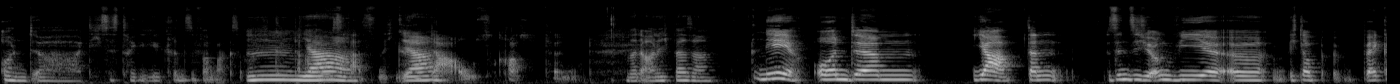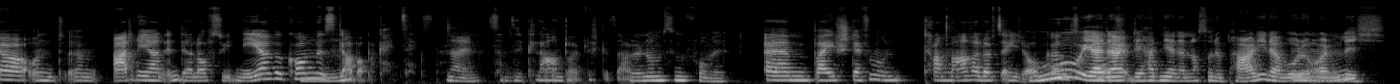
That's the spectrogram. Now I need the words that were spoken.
Und oh, dieses dreckige Grinsen von Max. Oh, ich Mm, könnte ja. ausrasten. Ich könnte Ja. ausrasten. Wird auch nicht besser. Nee, und ähm, ja, dann sind sich irgendwie, äh, ich glaube, Becca und ähm, Adrian in der Love Suite näher gekommen. Mhm. Es gab aber keinen Sex. Nein. Das haben sie klar und deutlich gesagt. Oder nur ein bisschen gefummelt. Ähm, bei Steffen und Tamara läuft es eigentlich auch ganz Uh, gut. ja, da, die hatten ja dann noch so eine Party, da wurde Mhm. ordentlich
